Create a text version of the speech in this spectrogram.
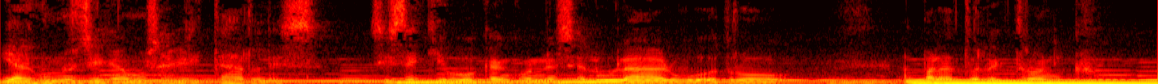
y algunos llegamos a gritarles si se equivocan con el celular u otro aparato electrónico.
